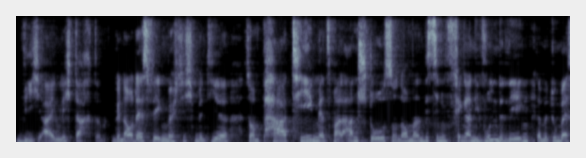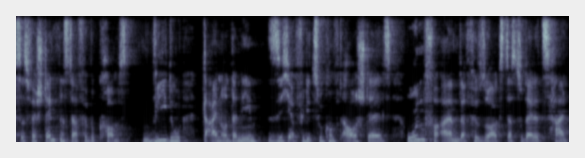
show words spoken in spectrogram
wie ich eigentlich dachte. Genau deswegen möchte ich mit dir so ein paar Themen jetzt mal anstoßen und auch mal ein bisschen den Finger in die Wunde legen, damit du ein besseres Verständnis dafür bekommst, wie du dein Unternehmen sicher für die Zukunft ausstellst und vor allem dafür sorgst, dass du deine Zahlen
